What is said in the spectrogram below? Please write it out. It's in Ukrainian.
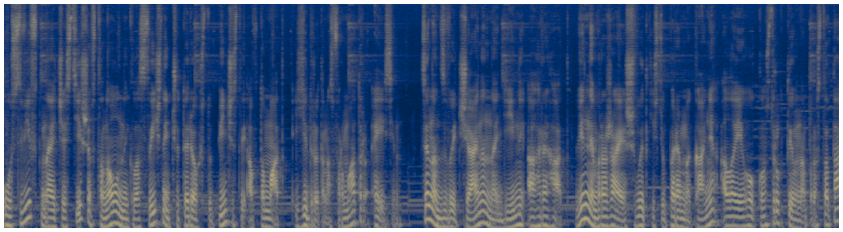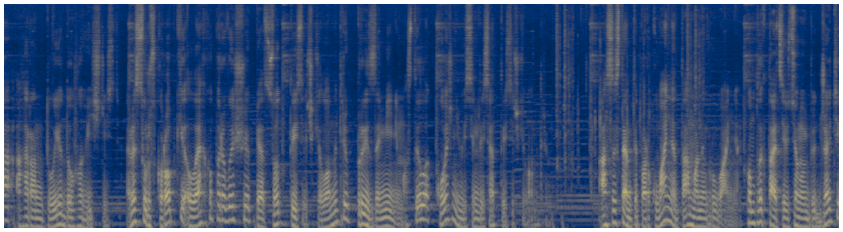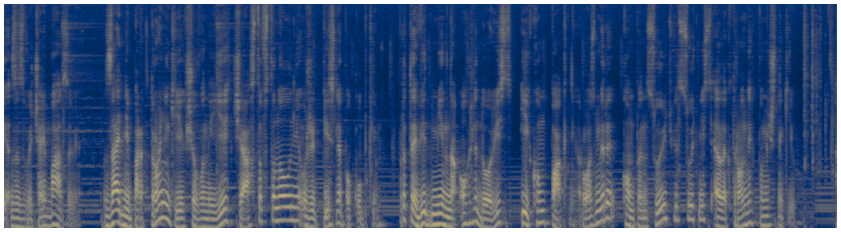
У Swift найчастіше встановлений класичний чотирьохступінчастий автомат гідротрансформатор ASIN. Це надзвичайно надійний агрегат. Він не вражає швидкістю перемикання, але його конструктивна простота гарантує довговічність. Ресурс коробки легко перевищує 500 тисяч кілометрів при заміні мастила кожні 80 тисяч кілометрів. Асистенти паркування та маневрування. Комплектації в цьому бюджеті зазвичай базові. Задні парктроніки, якщо вони є, часто встановлені уже після покупки. Проте відмінна оглядовість і компактні розміри компенсують відсутність електронних помічників.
